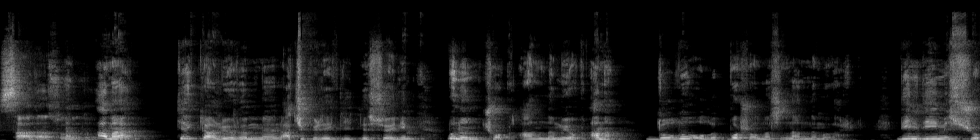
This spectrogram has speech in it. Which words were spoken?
Sağdan sola doğru. Ama tekrarlıyorum, yani açık yüreklilikle söyleyeyim, bunun çok anlamı yok. Ama dolu olup boş olmasının anlamı var. Bildiğimiz şu,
